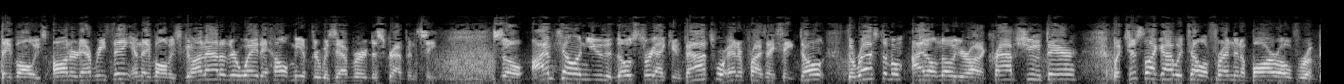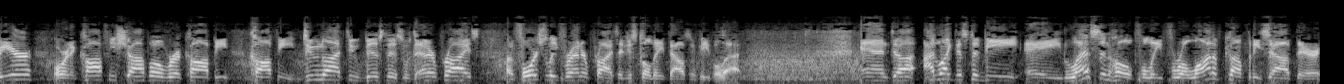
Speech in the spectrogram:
they've always honored everything, and they've always gone out of their way to help me if there was ever a discrepancy. So I'm telling you that those three I can vouch for. Enterprise, I say don't. The rest of them, I don't know you're on a crapshoot there. But just like I would tell a friend in a bar over a beer, or in a coffee shop over a coffee, coffee do not do business with Enterprise. Unfortunately for Enterprise, I just told 8,000 people that. And uh, I'd like this to be a lesson, hopefully, for a lot of companies out there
